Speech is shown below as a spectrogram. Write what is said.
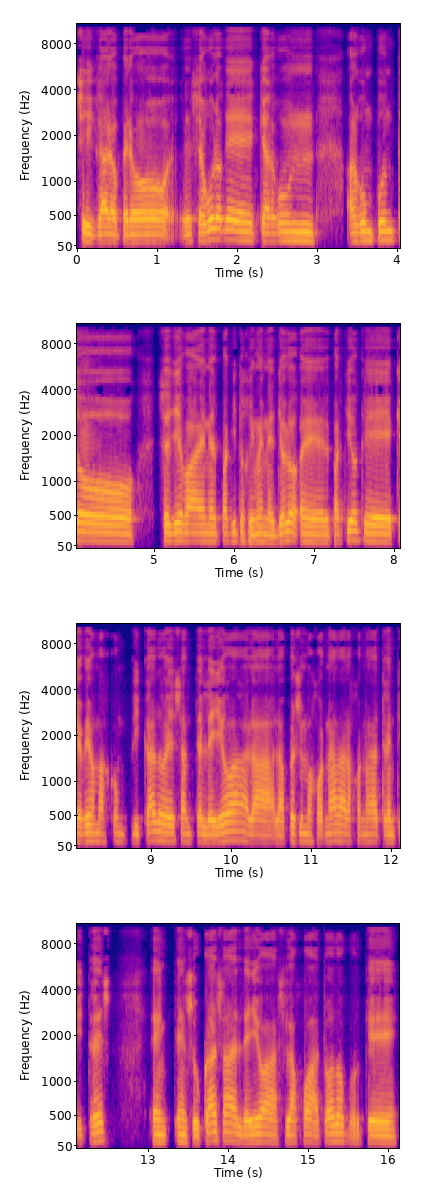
Sí, claro, pero eh, seguro que, que algún algún punto se lleva en el Paquito Jiménez. Yo lo, eh, el partido que, que, veo más complicado es ante el Leioa la, la próxima jornada, la jornada 33, en, en su casa. El Leioa se la juega todo porque,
